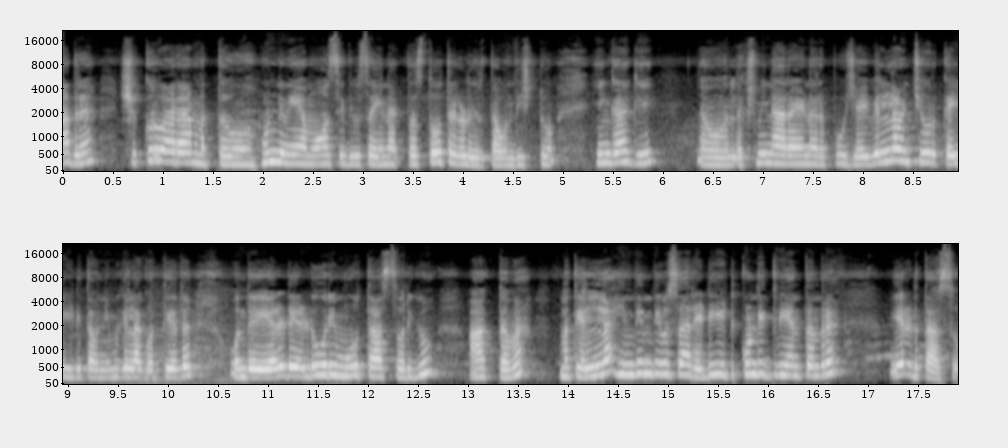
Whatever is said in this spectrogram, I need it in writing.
ಆದ್ರೆ ಶುಕ್ರವಾರ ಮತ್ತು ಹುಣ್ಣಿಮೆ, ಅಮಾವಾಸ್ಯೆ ದಿವಸ ಏನಾಗ್ತದೆ, ಸ್ತೋತ್ರಗಳು ಇರ್ತಾವೆ ಒಂದಿಷ್ಟು. ಹೀಗಾಗಿ ಲಕ್ಷ್ಮೀನಾರಾಯಣರ ಪೂಜೆ, ಇವೆಲ್ಲ ಒಂಚೂರು ಕೈ ಹಿಡಿತಾವ, ನಿಮಗೆಲ್ಲ ಗೊತ್ತೇ ಅದ. ಒಂದು ಎರಡು ಎರಡೂವರೆ, ಮೂರು ತಾಸವರೆಗೂ ಆಗ್ತಾವ. ಮತ್ತು ಎಲ್ಲ ಹಿಂದಿನ ದಿವಸ ರೆಡಿ ಇಟ್ಕೊಂಡಿದ್ವಿ ಅಂತಂದ್ರೆ ಎರಡು ತಾಸು.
